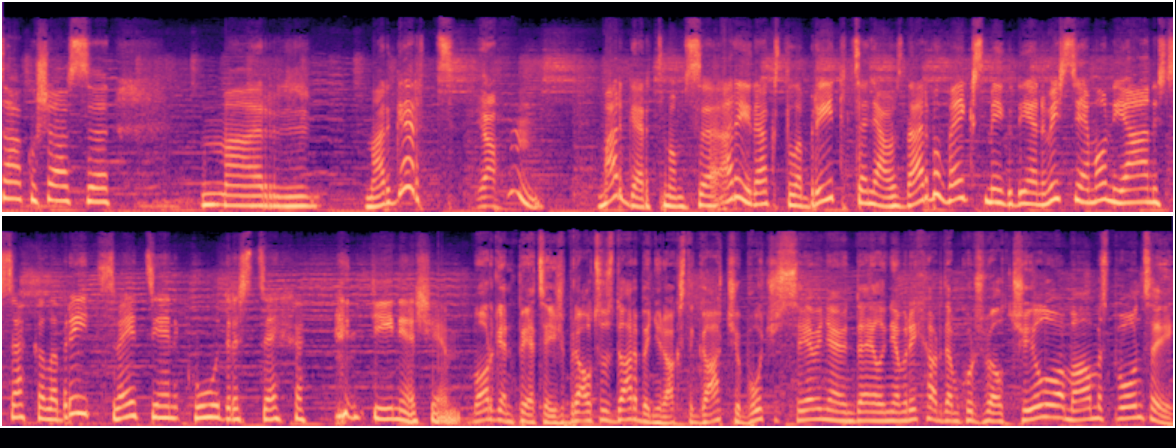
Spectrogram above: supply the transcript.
sākušās. Mar... Margarits. Jā, Margarits mums eh, arī raksta, labrīt, ceļā uz darbu, veiksmīgu dienu visiem, un Jānis saka, labrīt, sveicieni kūdras ceha ķīniešiem. Morgan piecīši brauc uz darbiņu, raksta Gača bučus sieviņai un dēliņam Rihardam, kurš vēl čilo māmas puncī.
